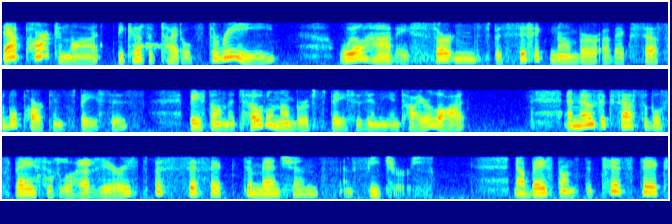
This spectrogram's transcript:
That parking lot, because of Title III, will have a certain specific number of accessible parking spaces based on the total number of spaces in the entire lot. And those accessible spaces will have very specific dimensions and features. Now, based on statistics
